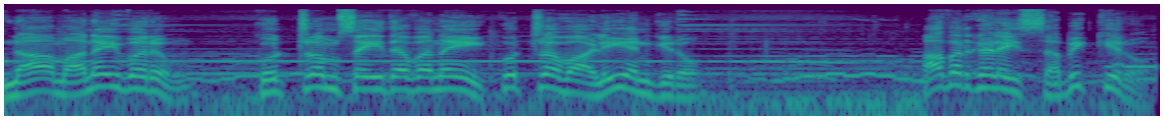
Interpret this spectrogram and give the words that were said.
நாம் அனைவரும் குற்றம் செய்தவனை குற்றவாளி என்கிறோம். அவர்களை சபிக்கிறோம்.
